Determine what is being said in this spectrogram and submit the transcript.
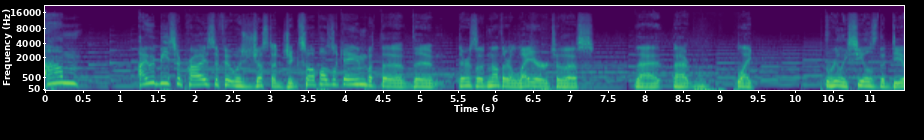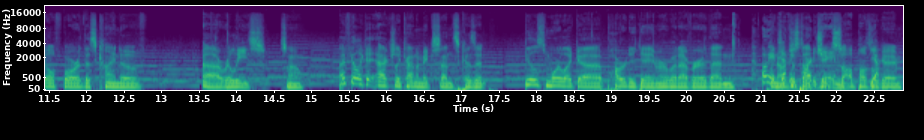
Um, I would be surprised if it was just a jigsaw puzzle game, but the the there's another layer to this that that like really seals the deal for this kind of uh, release. So I feel like it actually kind of makes sense because it feels more like a party game or whatever than Oh yeah, you know definitely just a party game. jigsaw puzzle Yep. game.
